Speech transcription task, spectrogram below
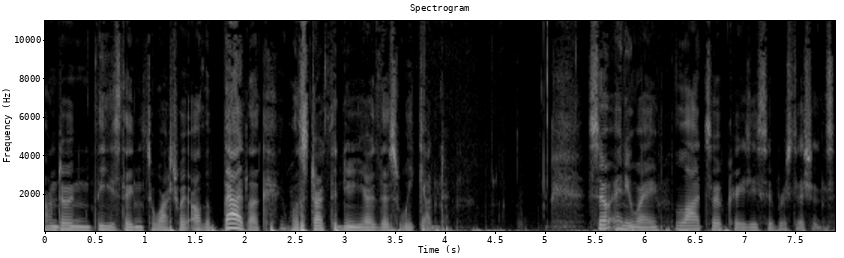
I'm doing these things to wash away all the bad luck. We'll start the new year this weekend. So, anyway, lots of crazy superstitions.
